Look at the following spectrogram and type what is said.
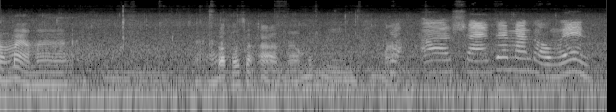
น้องหมามาแต่เขาสะอาดนะไม่มีหมา อาใช้จะมาของเล่นอืมอาใช้จะมาของเล่น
